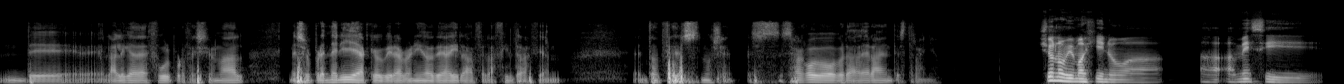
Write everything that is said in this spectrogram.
de la Liga de Fútbol Profesional, me sorprendería que hubiera venido de ahí la, la filtración. Entonces, no sé, es, algo verdaderamente extraño. Yo no me imagino a, a, a Messi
